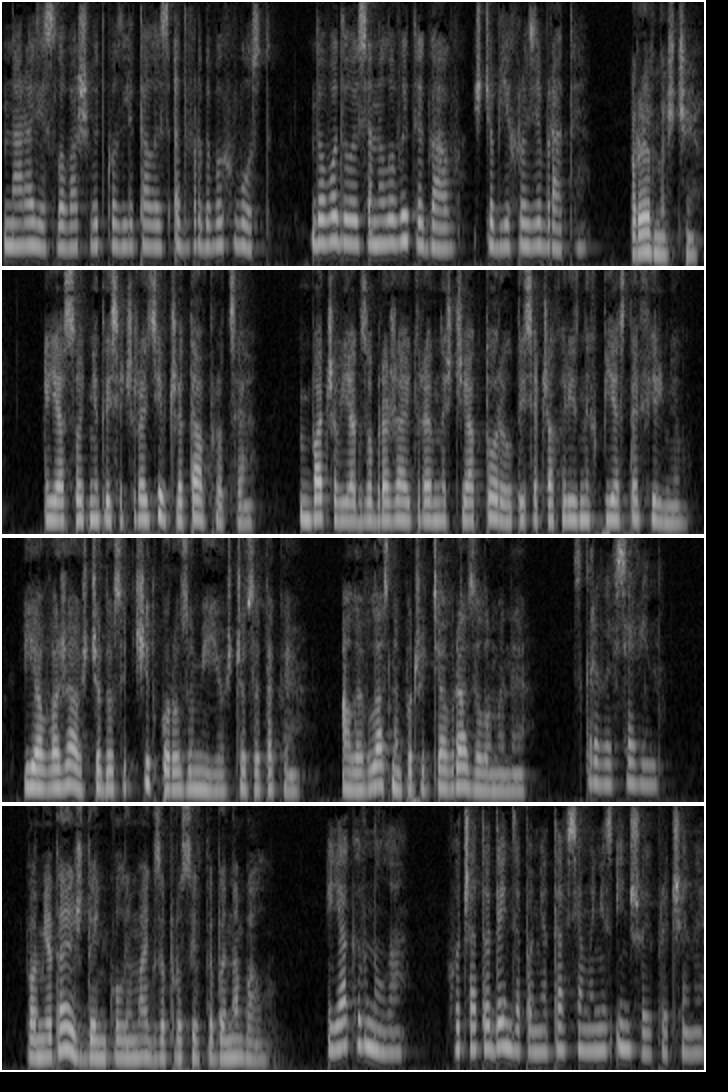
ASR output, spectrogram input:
Наразі слова швидко злітали з Едвардових вуст. Доводилося не ловити гав, щоб їх розібрати. ревнощі. Я сотні тисяч разів читав про це, бачив, як зображають ревнощі актори у тисячах різних п'єс та фільмів. Я вважав, що досить чітко розумію, що це таке, але власне почуття вразило мене. скривився він. Пам'ятаєш день, коли Майк запросив тебе на бал? Я кивнула, хоча той день запам'ятався мені з іншої причини.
